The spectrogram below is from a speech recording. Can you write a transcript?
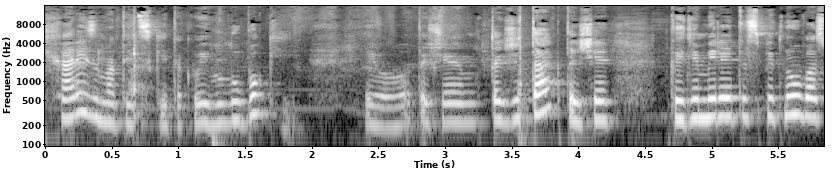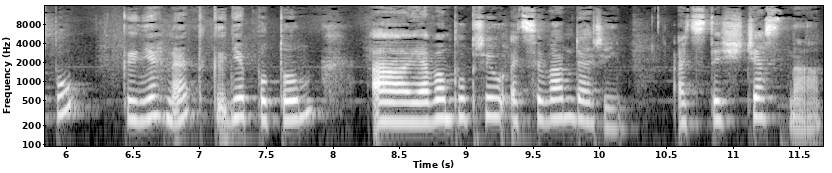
charismatický, takový hluboký. Jo, takže, takže tak, takže klidně mi dejte zpětnou vazbu, klidně hned, klidně potom a já vám popřeju, ať se vám daří, ať jste šťastná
